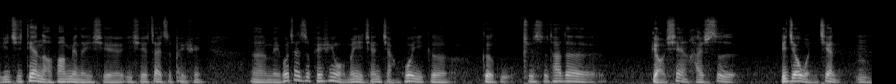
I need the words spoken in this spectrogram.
以及电脑方面的一些一些在职培训。呃，美国在职培训我们以前讲过一个个股，其实它的表现还是比较稳健的。嗯，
